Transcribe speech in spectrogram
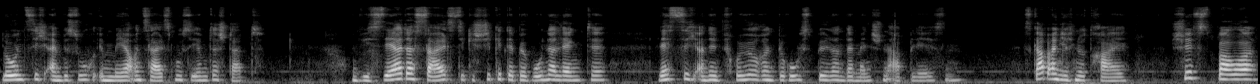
lohnt sich ein Besuch im Meer- und Salzmuseum der Stadt. Und wie sehr das Salz die Geschicke der Bewohner lenkte, lässt sich an den früheren Berufsbildern der Menschen ablesen. Es gab eigentlich nur drei, Schiffsbauer,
